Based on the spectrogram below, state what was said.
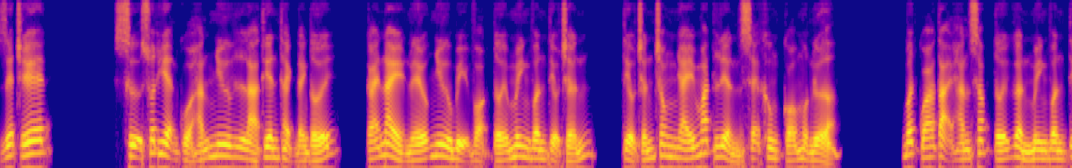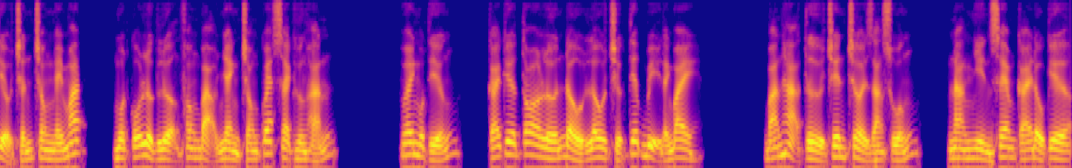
giết chết. Sự xuất hiện của hắn như là thiên thạch đánh tới, cái này nếu như bị vọt tới Minh Vân tiểu trấn, tiểu trấn trong nháy mắt liền sẽ không có một nửa. Bất quá tại hắn sắp tới gần Minh Vân tiểu trấn trong nháy mắt, một cỗ lực lượng phong bạo nhanh chóng quét sạch hướng hắn. Vang một tiếng, cái kia to lớn đầu lâu trực tiếp bị đánh bay. Bán hạ từ trên trời giáng xuống, nàng nhìn xem cái đầu kia,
